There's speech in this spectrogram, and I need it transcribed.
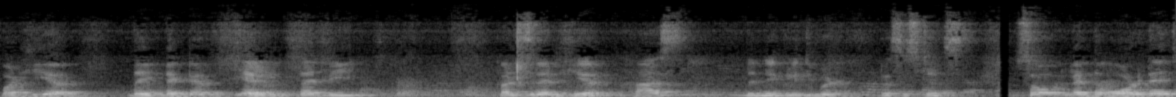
But here the inductor L that we considered here has the negligible resistance. So let the voltage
